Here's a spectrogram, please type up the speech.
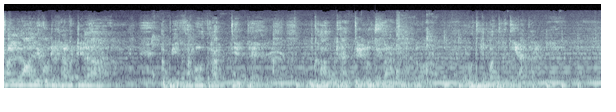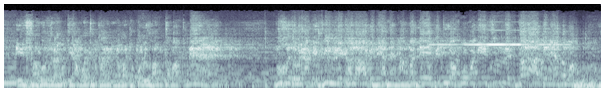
සල්ලාලෙකුට රැවටිලා අපේ සහෝදරත්වයට ගාක් ඇත්තේ නුත්සා කරනවා. හොඳට මතක තියාගන්න. ඒ සහෝදරත්වය අමතක කරන්න මට පුළුවන් කමක් නෑ. මොකද ඔයාගේ සිල්ලේ ගලාගෙන යන හැම දේ පිටුවක්ම මගේ සිල්ලේ ගලාගෙන යනවා.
